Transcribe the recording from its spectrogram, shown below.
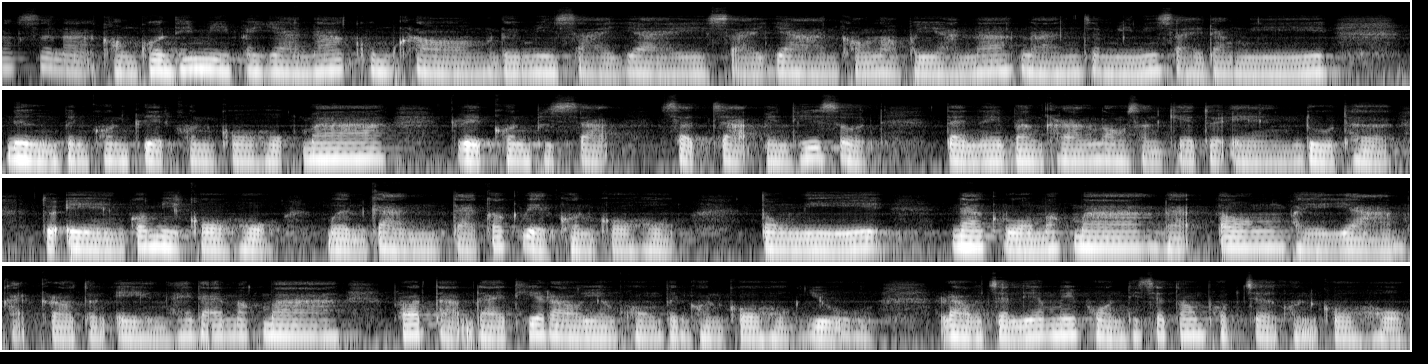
ลักษณะของคนที่มีพญานาคคุ้มครอง หรือมีสายใยสายยานของเหล่าพญานาคนั้นจะมีนิสัยดังนี้ 1. เป็นคนเกลียดคนโกหกมาก เกลียดคนผิดสัสัจจะเป็นที่สุด แต่ในบางครั้งลองสังเกตตัวเองดูเถอะตัวเองก็มีโกหกเหมือนกัน แต่ก็เกลียดคนโกหก ตรงนี้น่ากลัวมากๆ และต้องพยายามขัดเกลาตนเองให้ได้มากๆ เพราะตราบใดที่เรายังคงเป็นคนโกหกอยู่ เราจะเลี่ยงไม่พ้นที่จะต้องพบเจอคนโกหก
